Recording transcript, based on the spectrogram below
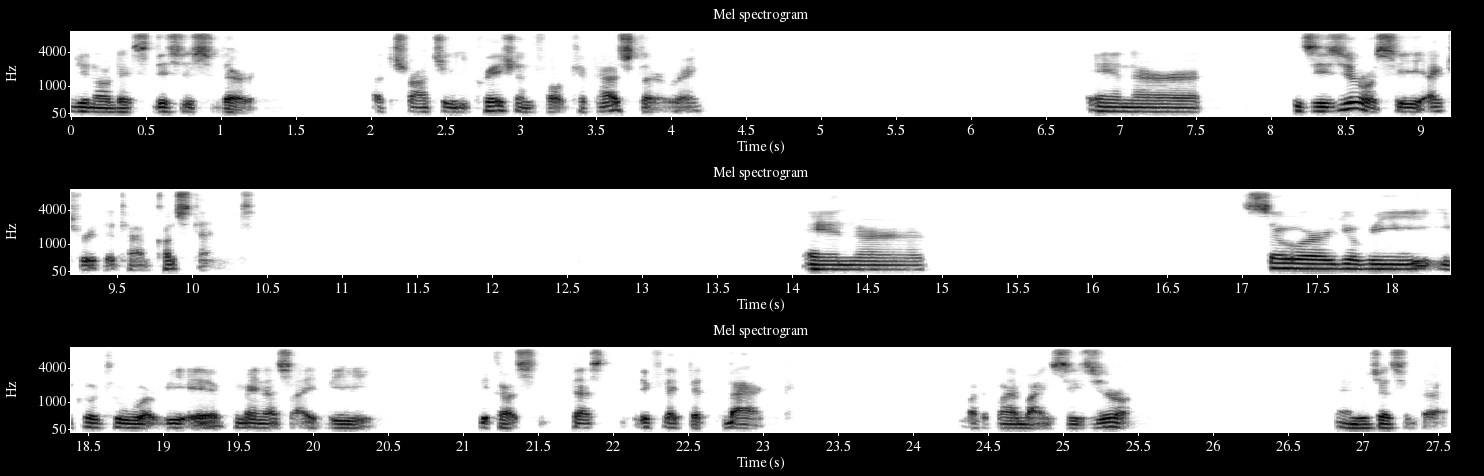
You know this this is the a charging equation for capacitor right? And uh, z0c actually the time constant. And uh, so UV equal to VF minus IB because that's reflected back multiplied by Z0 and you just uh,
